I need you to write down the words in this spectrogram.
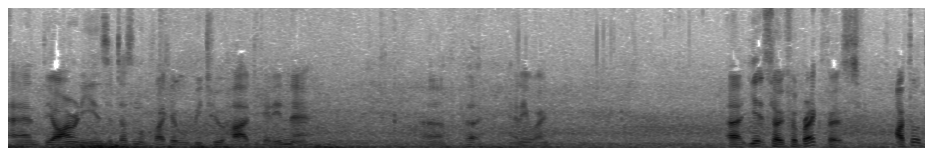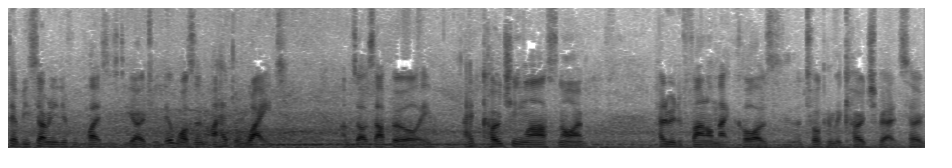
And the irony is, it doesn't look like it would be too hard to get in there. Uh, but anyway. Uh, yeah, so for breakfast, I thought there'd be so many different places to go to. There wasn't. I had to wait. Um, so I was up early. I had coaching last night had a bit of fun on that call. I was talking to my coach about so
